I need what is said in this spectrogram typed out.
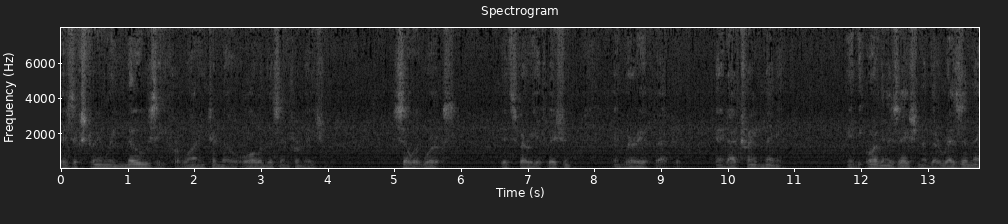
is extremely nosy for wanting to know all of this information. So it works. It's very efficient and very effective. And I've trained many in the organization of their resume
